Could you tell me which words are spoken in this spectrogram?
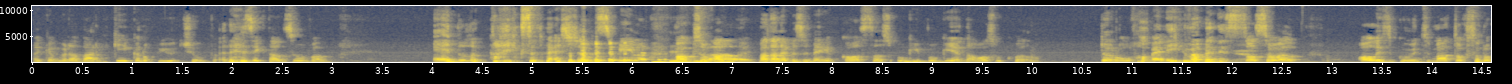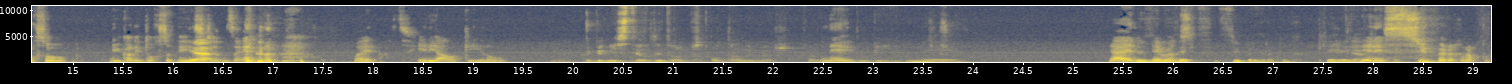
Ik heb er dan naar gekeken op YouTube en hij zegt dan zo van... Eindelijk kan ik Sebastian spelen. Maar ook zo van... Maar dan hebben ze mij gecast als Oogie Boogie en dat was ook wel de rol van mijn leven. Dus het was zo wel... All is good, maar toch zo nog zo... Nu kan ik toch Sebastian zijn. maar ja, het is een geniale kerel. Je kunt niet stilzitten op, op dat nummer van Nee. Oogie Boogie. Nee. Ja, en Dus hij was- is echt super grappig. Vind die is super grappig.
